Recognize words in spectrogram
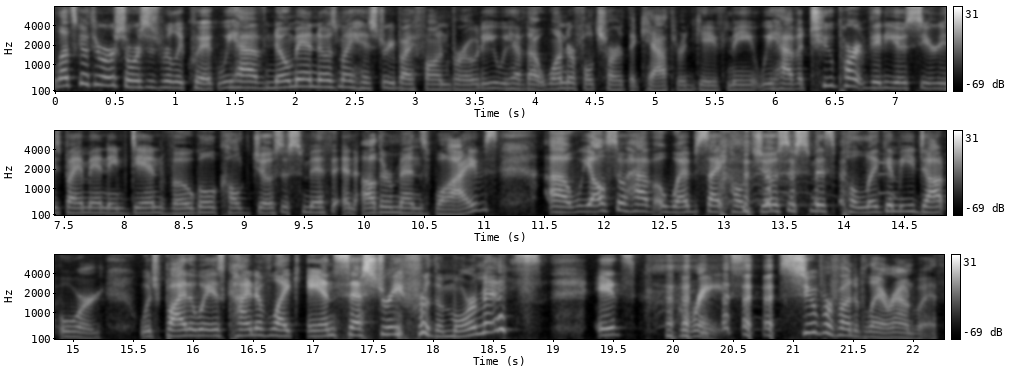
Let's go through our sources really quick. We have No Man Knows My History by Fawn Brodie. We have that wonderful chart that Catherine gave me. We have a two part video series by a man named Dan Vogel called Joseph Smith and Other Men's Wives. Uh, we also have a website called josephsmithspolygamy.org, which, by the way, is kind of like ancestry for the Mormons. It's great. Super fun to play around with.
